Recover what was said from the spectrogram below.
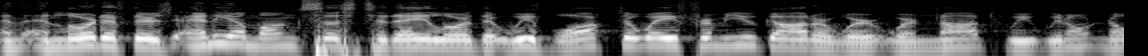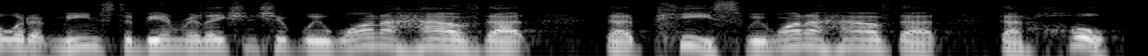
And, and Lord, if there's any amongst us today, Lord, that we've walked away from you, God, or we're, we're not, we, we don't know what it means to be in relationship, we want to have that, that peace. We want to have that, that hope.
